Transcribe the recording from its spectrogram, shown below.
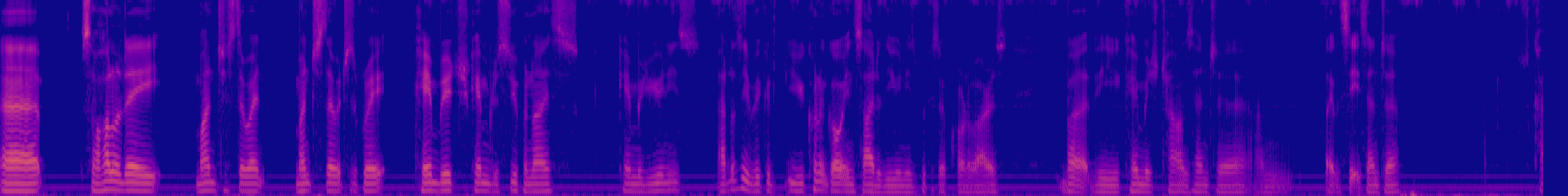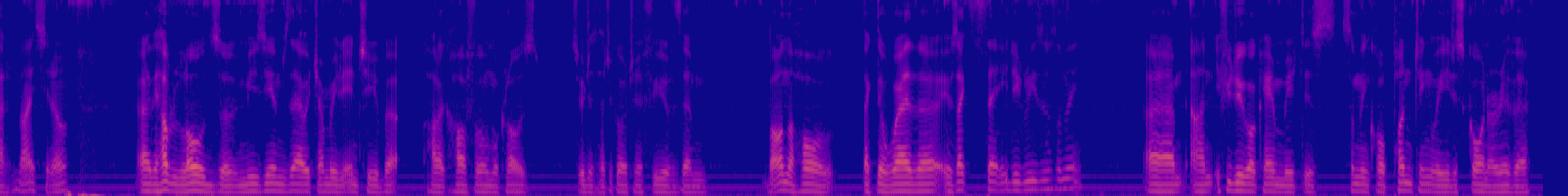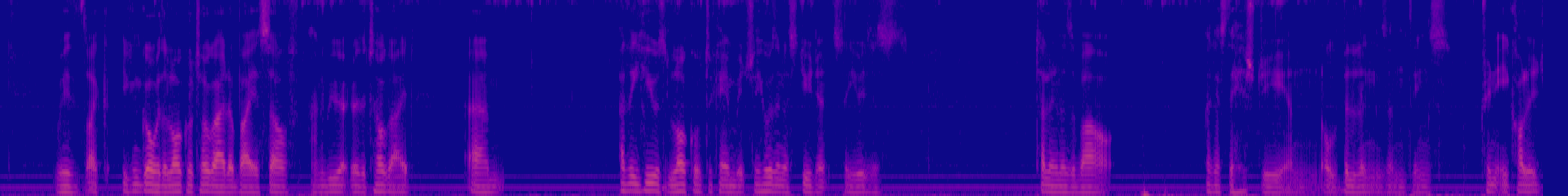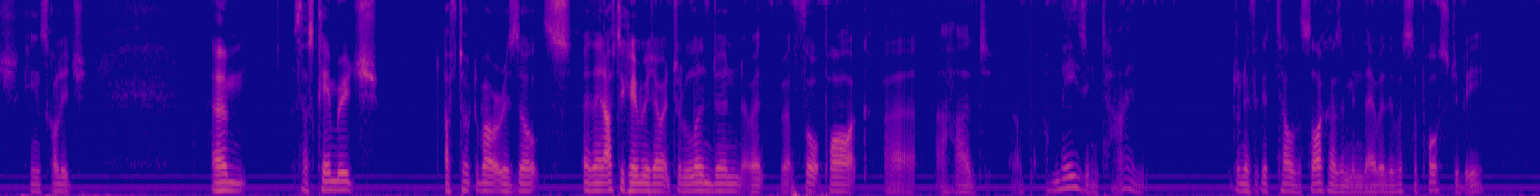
Uh, so holiday, Manchester went Manchester, which is great. Cambridge, Cambridge is super nice. Cambridge unis. I don't think we could. You couldn't go inside of the unis because of coronavirus, but the Cambridge town centre and like the city centre, it's kind of nice, you know. Uh, they have loads of museums there, which I'm really into, but like half of them were closed, so we just had to go to a few of them but on the whole, like the weather, it was like 30 degrees or something. Um, and if you do go to Cambridge, there's something called punting where you just go on a river with like you can go with a local tour guide or by yourself. And we went with a tour guide. Um, I think he was local to Cambridge, so he wasn't a student, so he was just telling us about, I guess, the history and all the buildings and things. Trinity College, King's College. Um, so that's Cambridge. I've talked about results, and then after Cambridge, I went to London. I went, went Thorpe Park. Uh, I had an amazing time. I don't know if you could tell the sarcasm in there, but they were supposed to be,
